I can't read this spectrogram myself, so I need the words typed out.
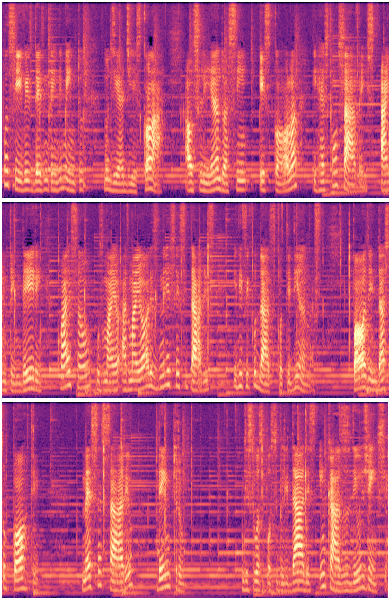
possíveis desentendimentos no dia a dia escolar, auxiliando assim escola e responsáveis a entenderem quais são as maiores necessidades e dificuldades cotidianas. Podem dar suporte necessário dentro de suas possibilidades em casos de urgência,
